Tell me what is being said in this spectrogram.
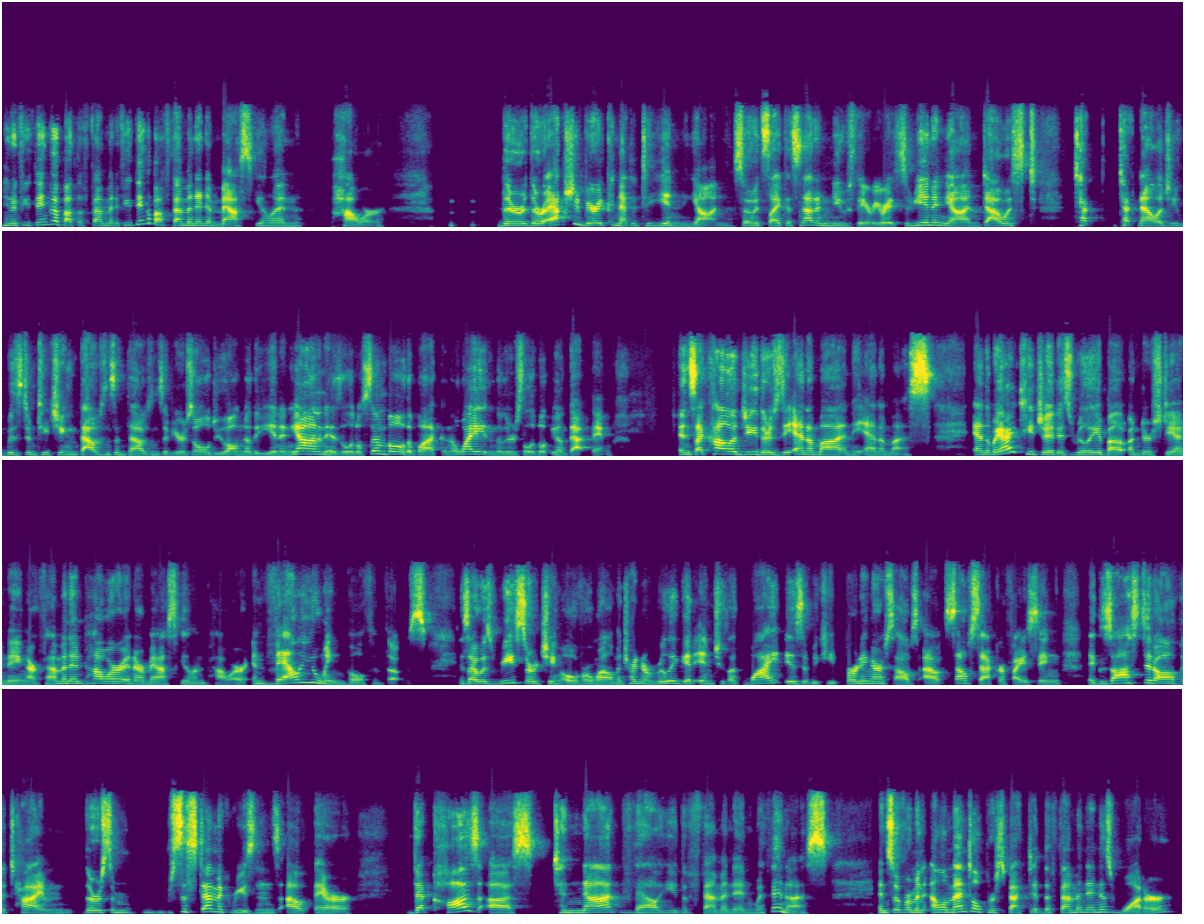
you know, if you think about the feminine, if you think about feminine and masculine power, they're they're actually very connected to yin and yang. So it's like it's not a new theory, right? So yin and yang, Taoist tech, technology, wisdom teaching, thousands and thousands of years old. You all know the yin and yang, and it has a little symbol, the black and the white, and there's a little, you know, that thing in psychology, there's the anima and the animus. And the way I teach it is really about understanding our feminine power and our masculine power and valuing both of those. As I was researching overwhelm and trying to really get into like, why is it we keep burning ourselves out, self sacrificing, exhausted all the time? There are some systemic reasons out there that cause us to not value the feminine within us. And so, from an elemental perspective, the feminine is water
